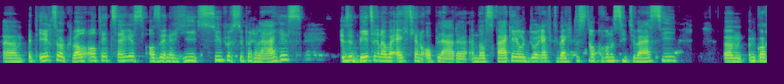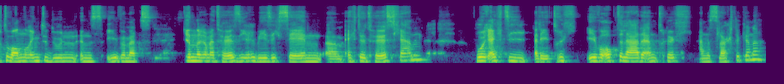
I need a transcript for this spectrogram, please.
Um, het eerste wat ik wel altijd zeg is, als de energie super, super laag is, is het beter dat we echt gaan opladen. En dat is vaak eigenlijk door echt weg te stappen van een situatie, um, een korte wandeling te doen, eens even met kinderen met huisdieren bezig zijn, echt uit huis gaan, voor echt die allez, terug even op te laden en terug aan de slag te kunnen.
